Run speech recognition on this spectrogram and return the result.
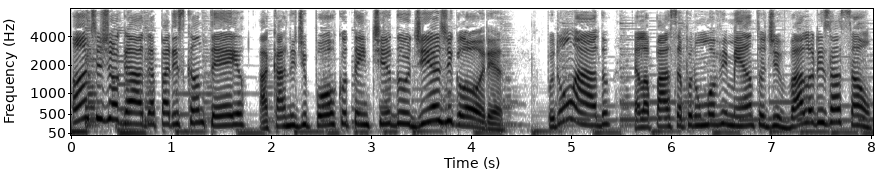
Antes jogada para escanteio, a carne de porco tem tido dias de glória. Por um lado, ela passa por um movimento de valorização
